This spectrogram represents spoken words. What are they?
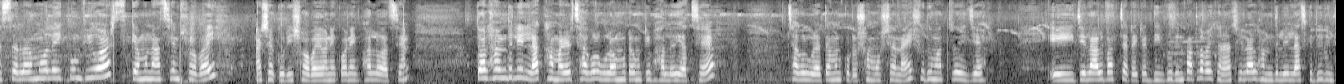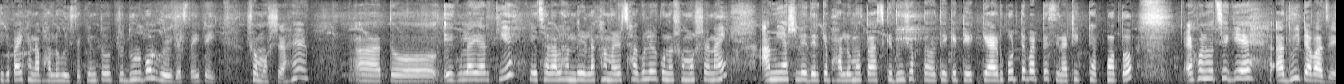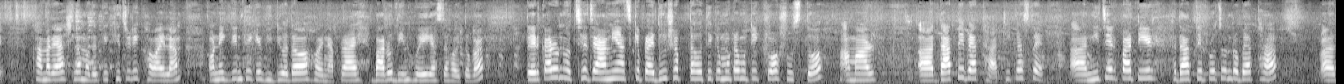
আসসালামু আলাইকুম ভিউয়ার্স, কেমন আছেন সবাই? আশা করি সবাই অনেক অনেক ভালো আছেন। তো আলহামদুলিল্লাহ, খামারের ছাগলগুলো মোটামুটি ভালোই আছে। ছাগলগুলো তেমন কোনো সমস্যা নাই, শুধুমাত্র এই যে এই যে লাল বাচ্চাটা, এটা দীর্ঘদিন পাতলা পায়খানা ছিল। আলহামদুলিল্লাহ, আজকে দুই দিন থেকে পায়খানা ভালো হয়েছে, কিন্তু একটু দুর্বল হয়ে গেছে, এটাই সমস্যা হ্যাঁ? তো এগুলাই আর কি। এছাড়া আলহামদুলিল্লাহ খামারের ছাগলের কোনো সমস্যা নাই। আমি আসলে এদেরকে ভালো মতো আজকে দুই সপ্তাহ থেকে টেক কেয়ার করতে পারতেছি না ঠিকঠাক মতো। এখন হচ্ছে গিয়ে দুইটা বাজে। খামারে আসলাম, ওদেরকে খিচুড়ি খাওয়াইলাম। অনেক দিন থেকে ভিডিও দেওয়া হয় না, প্রায় বারো দিন হয়ে গেছে হয়তোবা। তো এর কারণ হচ্ছে যে, আমি আজকে প্রায় দুই সপ্তাহ থেকে মোটামুটি একটু অসুস্থ। আমার দাঁতে ব্যথা, ঠিক আছে? নিচের পাটির দাঁতে প্রচণ্ড ব্যথা।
